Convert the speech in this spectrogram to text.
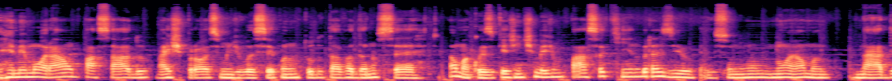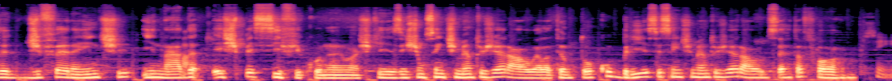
rememorar um passado mais próximo de você quando tudo estava dando certo. É uma coisa que a gente mesmo passa aqui no Brasil. Isso não, não é uma nada diferente e nada Fato. específico, né? Eu acho que existe um sentimento geral. Ela tentou cobrir esse sentimento geral, de certa forma. Sim.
